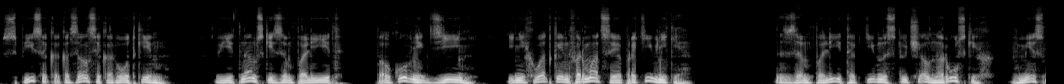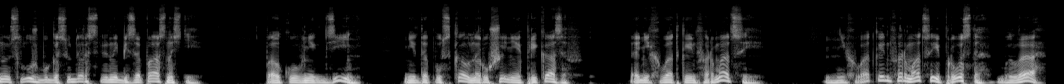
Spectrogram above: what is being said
Список оказался коротким. Вьетнамский замполит, полковник Дзинь и нехватка информации о противнике. Замполит активно стучал на русских в местную службу государственной безопасности. Полковник Дзинь не допускал нарушения приказов, а нехватка информации... Нехватка информации просто была.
